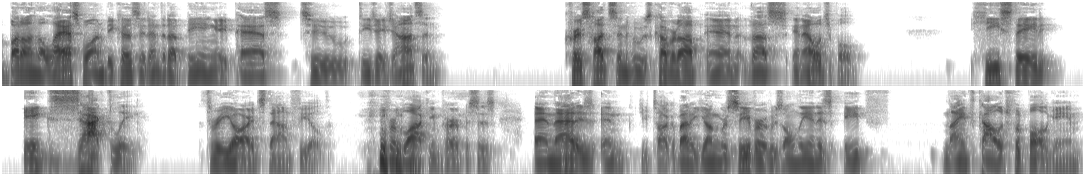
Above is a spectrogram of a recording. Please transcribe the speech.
But on the last one, because it ended up being a pass to DJ Johnson, Kris Hutson, who was covered up and thus ineligible, he stayed exactly three yards downfield for blocking purposes. And that is, and you talk about a young receiver who's only in his eighth, ninth college football game.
